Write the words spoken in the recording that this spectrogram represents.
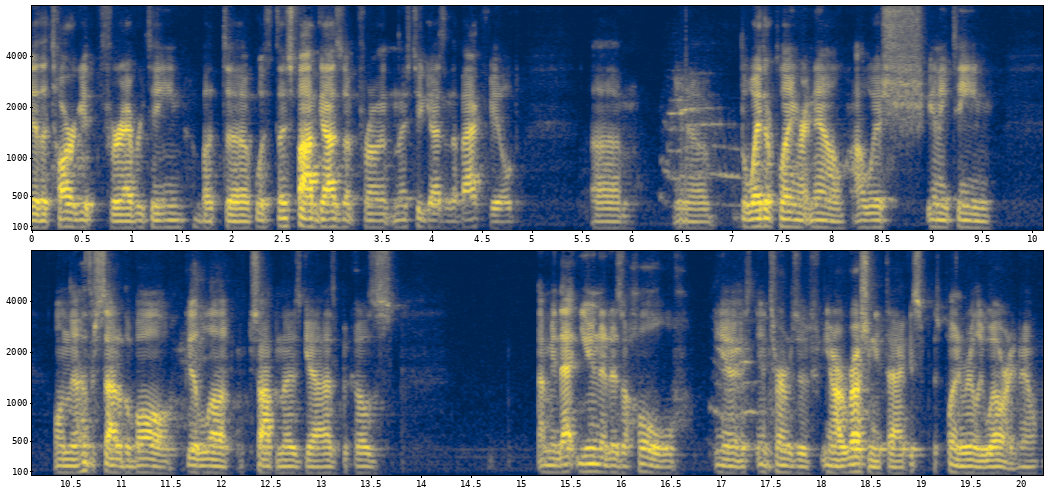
know the target for every team. But uh, with those five guys up front and those two guys in the backfield, um, you know the way they're playing right now, I wish any team on the other side of the ball good luck stopping those guys because I mean that unit as a whole, you know, in terms of you know our rushing attack is, is playing really well right now.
